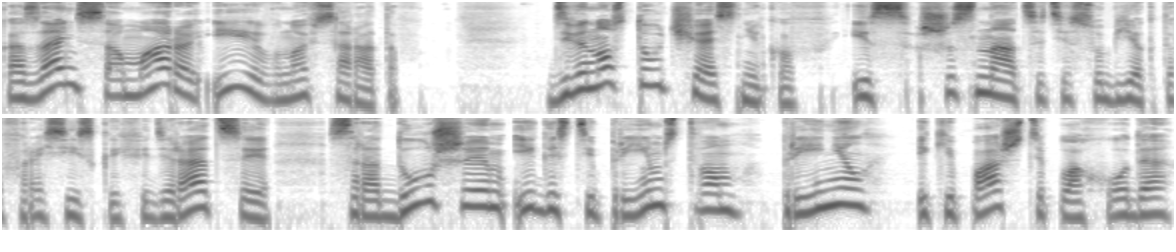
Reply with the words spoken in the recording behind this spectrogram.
Казань, Самара и вновь Саратов – 90 участников из 16 субъектов Российской Федерации с радушием и гостеприимством принял экипаж теплохода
